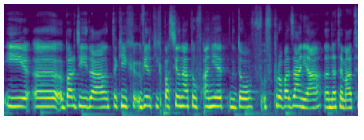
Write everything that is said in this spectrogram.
i e, bardziej dla takich wielkich pasjonatów, a nie do wprowadzania na temat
